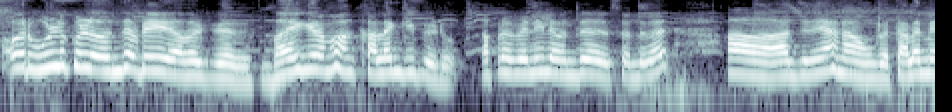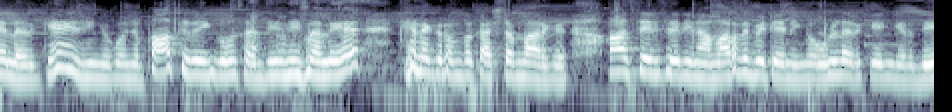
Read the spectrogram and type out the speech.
அவர் உள்ளுக்குள்ளே வந்து அப்படியே அவருக்கு பயங்கரமாக கலங்கி போயிடும். அப்புறம் வெளியில் வந்து சொல்லுவார் "ஆ, ஆஞ்சநேயா நான் உங்கள் தலைமையில் இருக்கேன். நீங்கள் கொஞ்சம் பார்த்து வைங்கோ சஞ்சீவினி மலையை. எனக்கு ரொம்ப கஷ்டமாக இருக்குது ஆ சரி சரி நான் மறந்து போயிட்டேன். நீங்கள் உள்ளே இருக்கேங்கிறது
